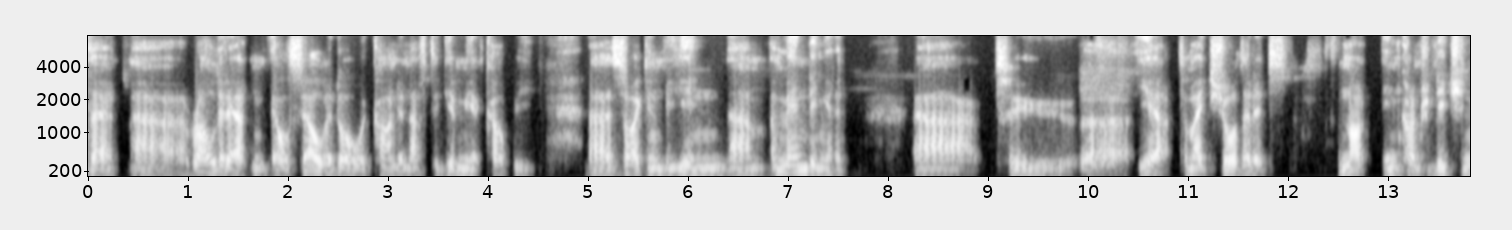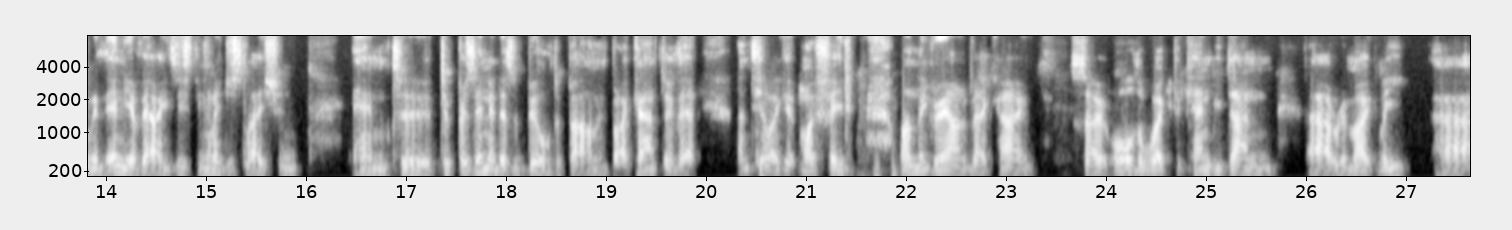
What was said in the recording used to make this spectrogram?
that uh, rolled it out in El Salvador were kind enough to give me a copy so I can begin um, amending it to, yeah, to make sure that it's not in contradiction with any of our existing legislation and to, to present it as a bill to Parliament. But I can't do that until I get my feet on the ground back home. So all the work that can be done uh, remotely, uh,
